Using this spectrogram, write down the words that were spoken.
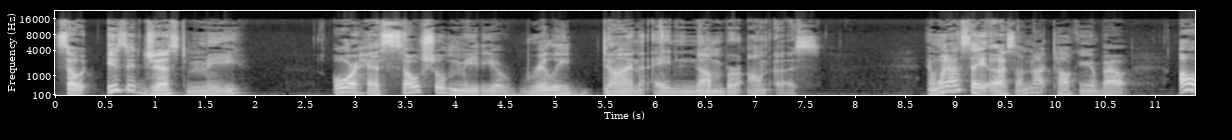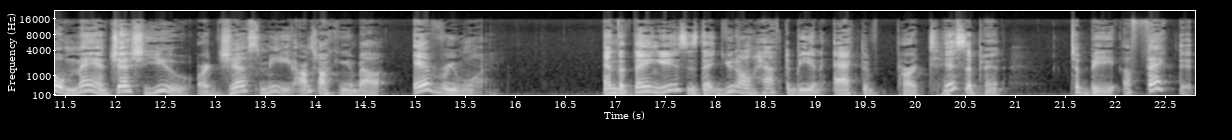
So, is it just me? Or has social media really done a number on us? And when I say us, I'm not talking about, oh man, just you or just me. I'm talking about everyone. And the thing is, is that you don't have to be an active participant to be affected.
